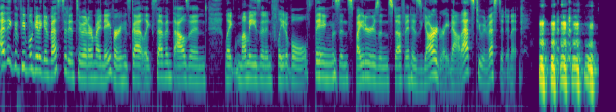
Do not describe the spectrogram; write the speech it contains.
I think the people getting invested into it are my neighbor who's got like 7,000 like mummies and inflatable things and spiders and stuff in his yard right now. That's too invested in it.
